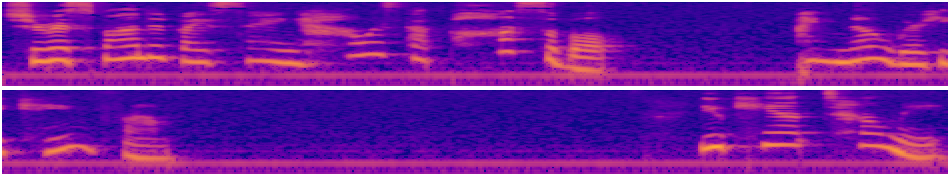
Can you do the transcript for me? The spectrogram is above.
She responded by saying, How is that possible? I know where he came from. You can't tell me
